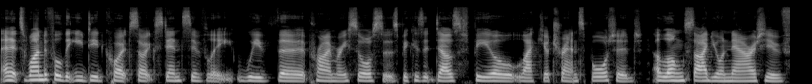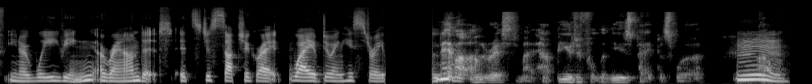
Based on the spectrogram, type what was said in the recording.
And it's wonderful that you did quote so extensively with the primary sources because it does feel like you're transported alongside your narrative, you know, weaving around it. It's just such a great way of doing history never underestimate how beautiful the newspapers were, mm. um,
